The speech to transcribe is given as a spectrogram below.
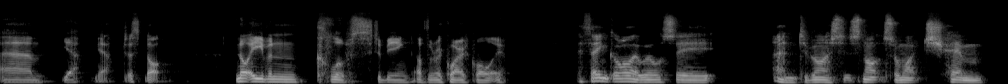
Um. Yeah. Yeah. Just not not even close to being of the required quality. I think all I will say, and to be honest, it's not so much him.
